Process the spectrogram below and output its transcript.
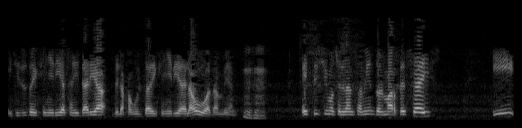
Instituto de Ingeniería Sanitaria de la Facultad de Ingeniería de la UBA también. Esto hicimos el lanzamiento el martes 6 y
